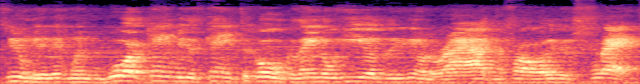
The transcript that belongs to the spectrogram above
excuse me, when the water came, it just came, took over, because ain't no hills, to, you know, to rise and fall. It just flat,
